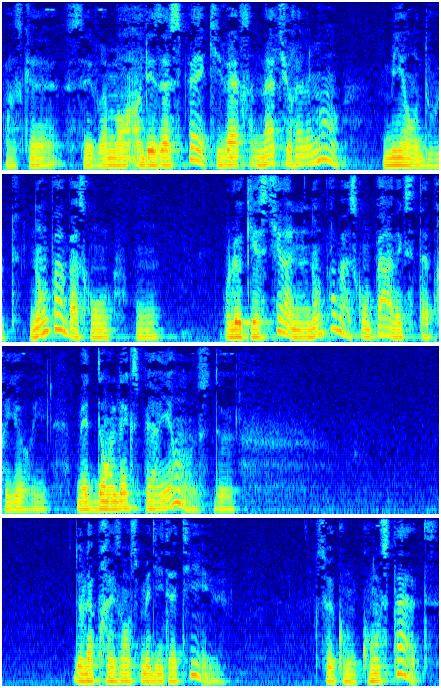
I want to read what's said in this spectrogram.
Parce que c'est vraiment un des aspects qui va être naturellement mis en doute. Non pas parce qu'on le questionne, non pas parce qu'on part avec cet a priori, mais dans l'expérience de, de la présence méditative. Ce qu'on constate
